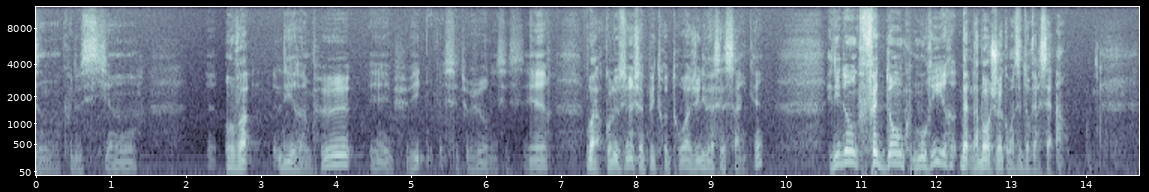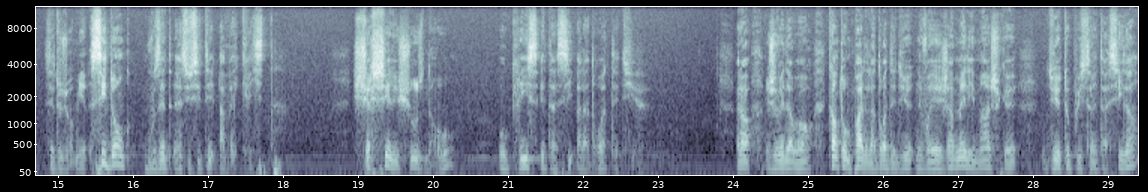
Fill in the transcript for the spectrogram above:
Donc, le sien. On va lire un peu, et puis c'est toujours nécessaire. Voilà, Colossiens chapitre 3, Julie verset 5. Hein. Il dit donc, faites donc mourir. Ben, D'abord, je vais commencer au verset 1. C'est toujours mieux. Si donc vous êtes ressuscité avec Christ, cherchez les choses d'en haut, où Christ est assis à la droite de Dieu. Alors, je vais d'abord, quand on parle de la droite de Dieu, ne voyez jamais l'image que Dieu Tout-Puissant est assis là,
